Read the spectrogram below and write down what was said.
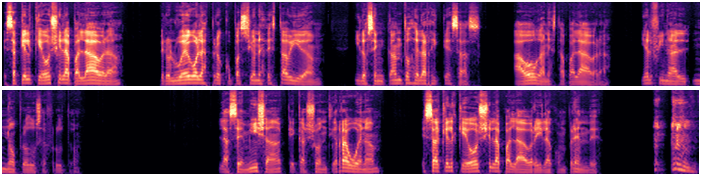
es aquel que oye la palabra, pero luego las preocupaciones de esta vida y los encantos de las riquezas ahogan esta palabra y al final no produce fruto. La semilla que cayó en tierra buena es aquel que oye la palabra y la comprende.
